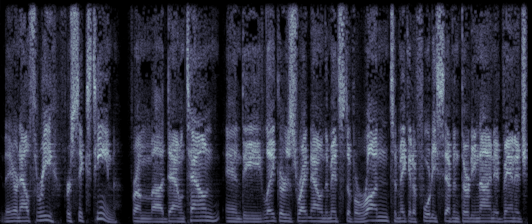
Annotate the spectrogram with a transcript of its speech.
They are now three for 16 from uh, downtown, and the Lakers right now in the midst of a run to make it a 47 39 advantage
